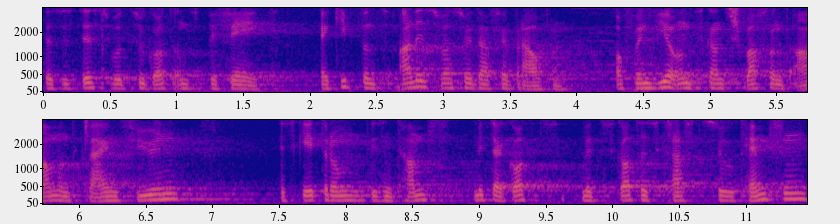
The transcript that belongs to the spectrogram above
das ist das, wozu Gott uns befähigt. Er gibt uns alles, was wir dafür brauchen. Auch wenn wir uns ganz schwach und arm und klein fühlen, es geht darum, diesen Kampf mit, der Gott, mit Gottes Kraft zu kämpfen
